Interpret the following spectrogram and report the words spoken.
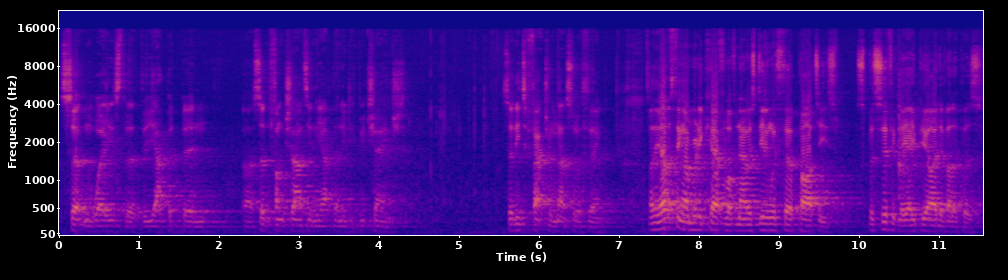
certain ways that the app had been, uh, certain functionality in the app that needed to be changed. So I need to factor in that sort of thing. And the other thing I'm really careful of now is dealing with third parties, specifically API developers.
